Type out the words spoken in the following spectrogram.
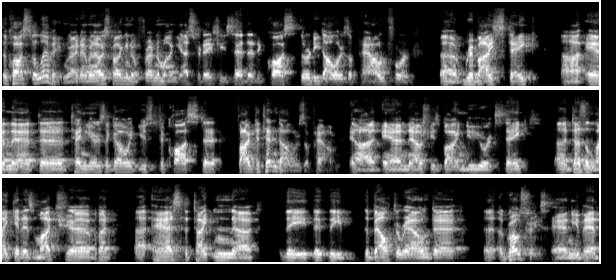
the cost of living, right? I mean, I was talking to a friend of mine yesterday. She said that it costs $30 a pound for uh, ribeye steak. Uh, and that uh, 10 years ago, it used to cost uh, five to ten dollars a pound. Uh, and now she's buying New York steak. Uh, doesn't like it as much, uh, but uh, has to tighten uh, the, the, the the belt around uh, groceries. And you've had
